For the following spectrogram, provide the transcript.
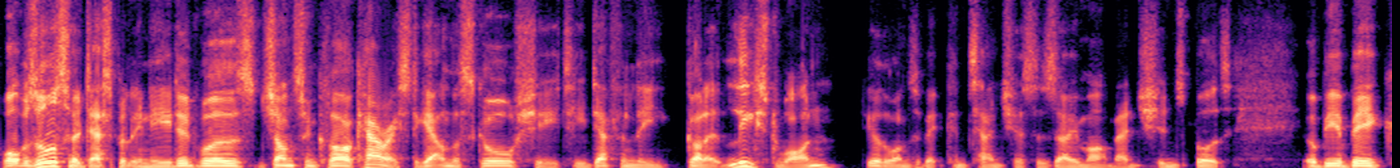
What was also desperately needed was Jonson Clarke-Harris to get on the score sheet. He definitely got at least one. The other one's a bit contentious, as Omar mentions, but it'll be a big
